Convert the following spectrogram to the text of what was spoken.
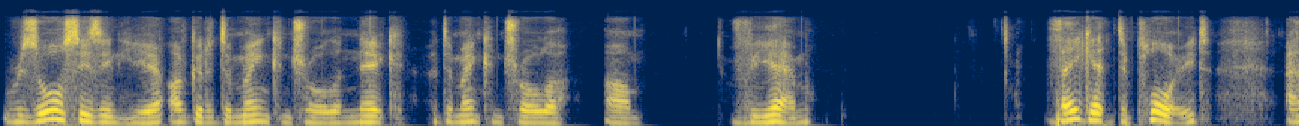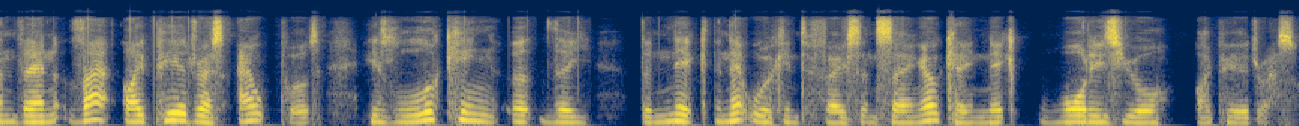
resources in here, I've got a domain controller NIC, a domain controller um, VM. They get deployed and then that IP address output is looking at the, the NIC, the network interface and saying, okay, NIC, what is your IP address?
